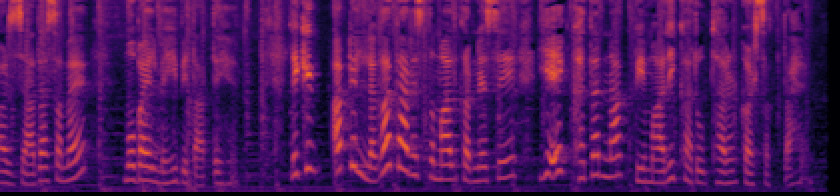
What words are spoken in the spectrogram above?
और ज़्यादा समय मोबाइल में ही बिताते हैं। लेकिन आपके लगातार इस्तेमाल करने से ये एक खतरनाक बीमारी का रूप धारण कर सकता है।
